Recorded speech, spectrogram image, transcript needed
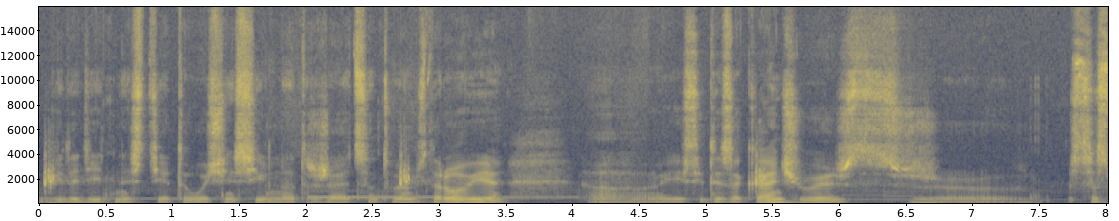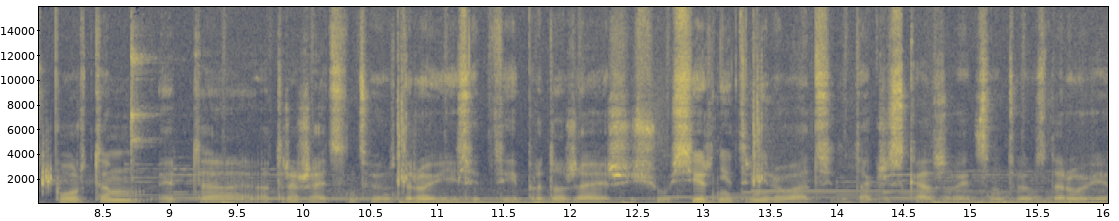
вида деятельности, это очень сильно отражается на твоем здоровье. А, если ты заканчиваешь со спортом, это отражается на твоем здоровье. Если ты продолжаешь еще усерднее тренироваться, это также сказывается на твоем здоровье.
